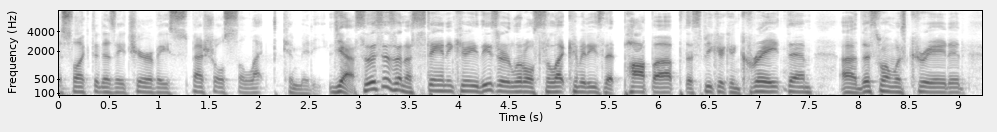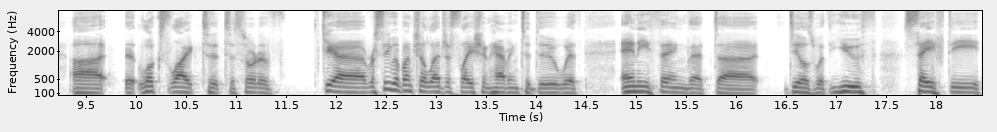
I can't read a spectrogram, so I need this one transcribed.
selected as a chair of a special select committee. Yeah, so this isn't a standing committee. These are little select committees that pop up. The speaker can create them. Uh, this one was created. Uh, it looks like to to sort of uh, receive a bunch of legislation having to do with anything that uh, deals with youth safety,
